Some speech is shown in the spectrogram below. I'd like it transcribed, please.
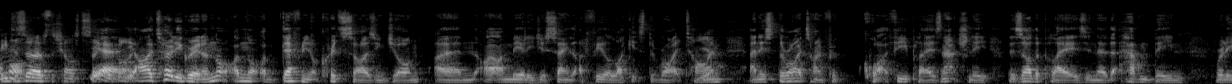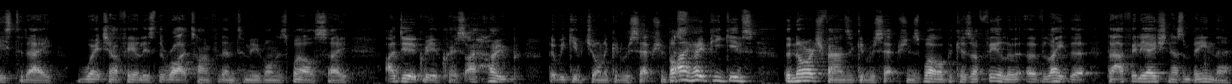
He not- deserves the chance to say yeah, goodbye. yeah, I totally agree. And I'm not, I'm not, I'm definitely not criticising John. Um, I, I'm merely just saying that I feel like it's the right time, Yeah. and it's the right time for quite a few players. And actually, there's other players in there that haven't been released today, which I feel is the right time for them to move on as well. So I do agree with Chris. I hope that we give John a good reception, but I hope he gives the Norwich fans a good reception as well, because I feel of- late that that affiliation hasn't been there.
